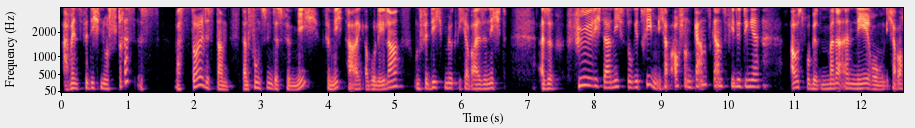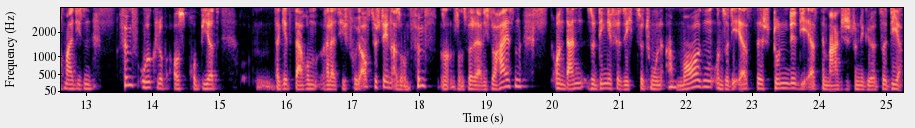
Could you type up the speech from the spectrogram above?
Aber wenn es für dich nur Stress ist, was soll das dann? Dann funktioniert das für mich, für mich Tarek Abulela und für dich möglicherweise nicht. Also fühl dich da nicht so getrieben. Ich habe auch schon ganz, ganz viele Dinge ausprobiert mit meiner Ernährung. Ich habe auch mal diesen 5 Uhr Club ausprobiert da geht es darum, relativ früh aufzustehen, also um fünf, sonst würde er nicht so heißen, und dann so Dinge für sich zu tun am Morgen und so die erste Stunde, die erste magische Stunde gehört zu dir.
